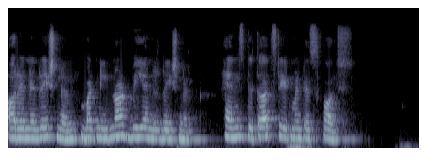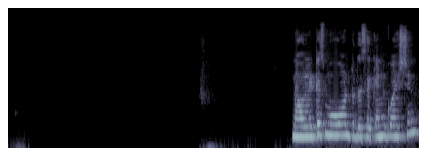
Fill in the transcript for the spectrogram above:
or an irrational but need not be an irrational. Hence, the third statement is false. Now let us move on to the second question.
